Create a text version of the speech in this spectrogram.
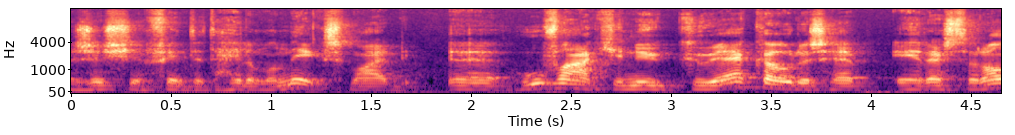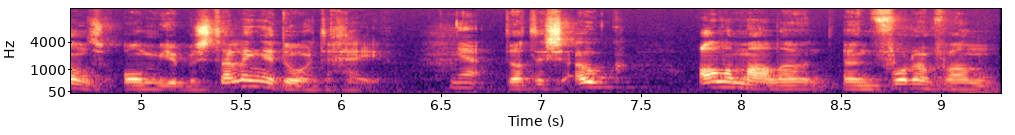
zusje vindt het helemaal niks, maar eh, hoe vaak je nu QR-codes hebt in restaurants om je bestellingen door te geven, Ja. dat is ook allemaal een, een vorm van.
